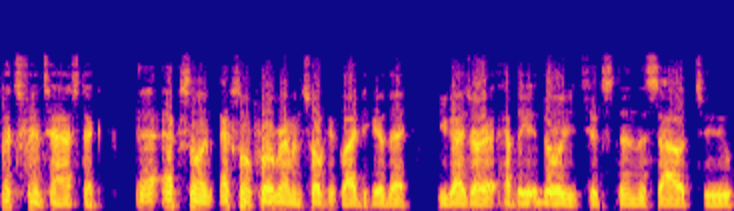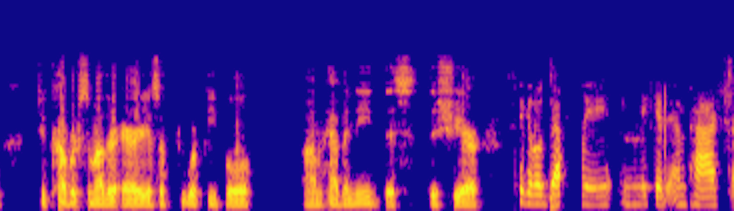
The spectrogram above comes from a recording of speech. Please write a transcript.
That's fantastic. Excellent, excellent program, and so glad to hear that you guys are have the ability to extend this out to to cover some other areas of where people um, have a need this this year. I think it'll definitely make an impact,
